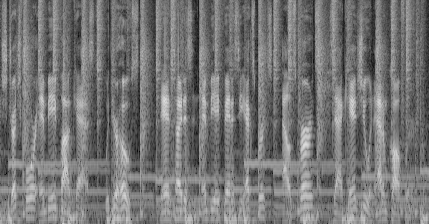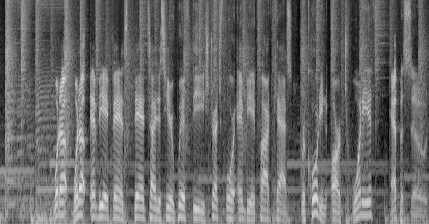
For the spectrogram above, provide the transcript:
the Stretch 4 NBA podcast with your hosts, Dan Titus and NBA fantasy experts Alex Burns, Zach Hanshu, and Adam Koffler. What up, what up, NBA fans? Dan Titus here with the Stretch 4 NBA podcast, recording our 20th episode.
